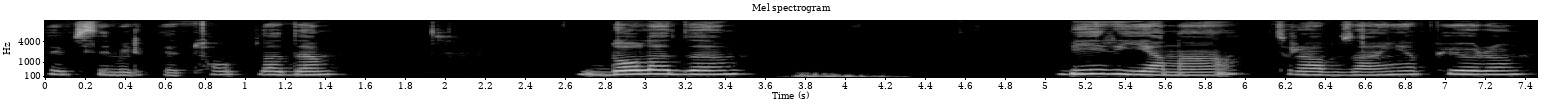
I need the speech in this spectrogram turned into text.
Hepsini birlikte topladım. Doladım. Bir yana trabzan yapıyorum.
